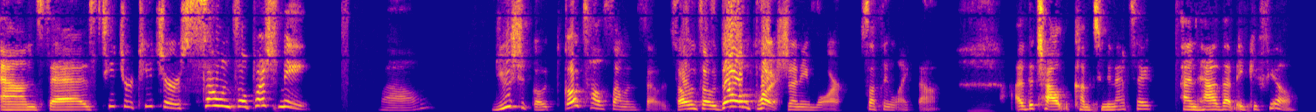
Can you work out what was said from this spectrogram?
and says, Teacher, teacher, so and so pushed me. Well, you should go go tell so and so, and so and so don't push anymore. Something like that. Uh, the child would come to me and I'd say, and how did that make you feel?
